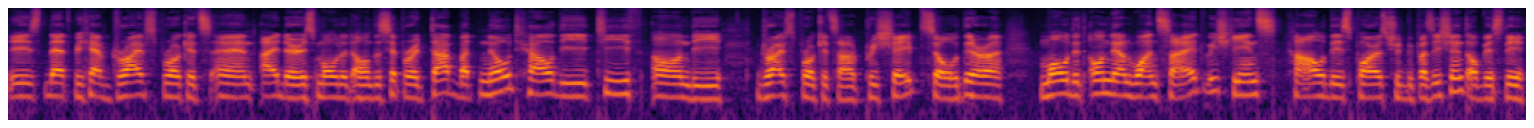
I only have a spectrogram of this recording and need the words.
is that we have drive sprockets and either is molded on the separate tab but note how the teeth on the drive sprockets are pre-shaped so they're molded only on one side, which hints how these parts should be positioned. Obviously,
